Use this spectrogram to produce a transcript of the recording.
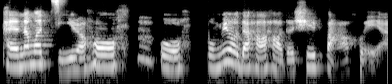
排的那么急，然后 我我没有的好好的去发挥啊。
